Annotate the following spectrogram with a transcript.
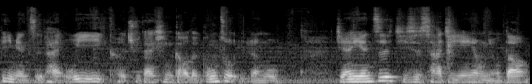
避免指派无意义、可取代性高的工作与任务。简而言之，即是杀鸡焉用牛刀。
